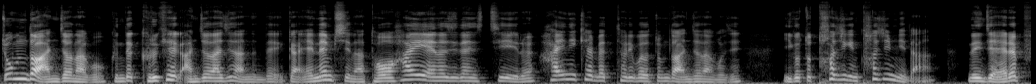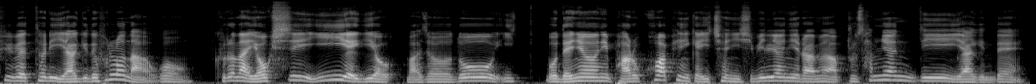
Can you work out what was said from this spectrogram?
좀 더 안전하고 근데 그렇게 안전하진 않는데 그러니까 NMC나 더 하이 에너지 덴시티를 하이 니켈 배터리보다 좀 더 안전한 거지. 이것도 터지긴 터집니다. 근데 이제 LFP 배터리 이야기도 흘러나오고 그러나 역시 이 얘기마저도 이, 뭐 내년이 바로 코앞이니까 2021년이라면 앞으로 3년 뒤 이야기인데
